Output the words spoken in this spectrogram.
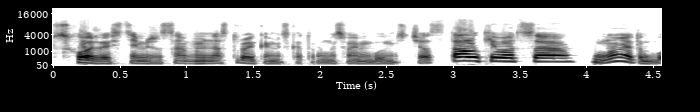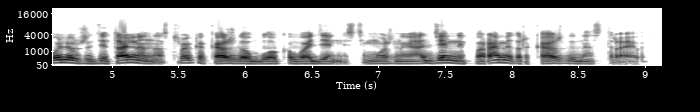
схожи с теми же самыми настройками, с которыми мы с вами будем сейчас сталкиваться. Но это более уже детальная настройка каждого блока в отдельности. Можно отдельный параметр каждый настраивать.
